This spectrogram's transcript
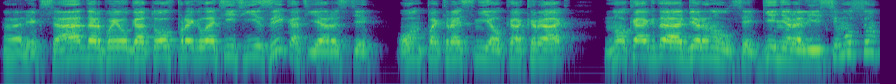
Александр был готов проглотить язык от ярости. Он покраснел, как рак, но когда обернулся к генералиссимусу,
